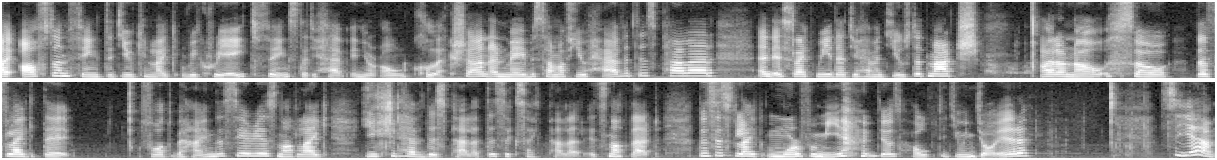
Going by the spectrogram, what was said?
I often think that you can like recreate things that you have in your own collection and maybe some of you have this palette and it's like me that you haven't used it much. I don't know. So that's like the thought behind the series not like you should have this palette this exact palette. It's not that. This is like more for me. Just hope that you enjoy it. So yeah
